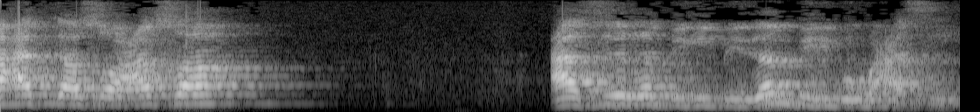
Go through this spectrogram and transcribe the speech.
Axadkaasoo casaa caasiye rabbigii bidanbihi buu ku casiyey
